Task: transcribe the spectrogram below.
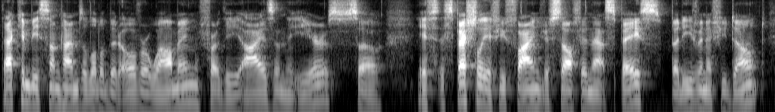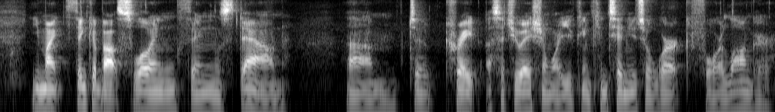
that can be sometimes a little bit overwhelming for the eyes and the ears. So if, especially if you find yourself in that space, but even if you don't, you might think about slowing things down um, to create a situation where you can continue to work for longer.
